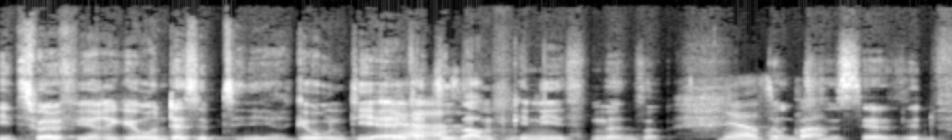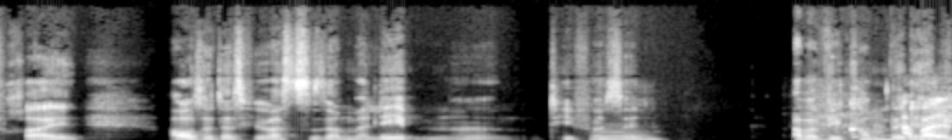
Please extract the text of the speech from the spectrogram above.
die Zwölfjährige und der 17-Jährige und die Eltern Ja. zusammen genießen, ne? So. Ja, Und es super. ist sehr sinnfrei, außer dass wir was zusammen erleben, ne? Tiefer Sinn. Mhm. Aber wie kommen wir Aber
